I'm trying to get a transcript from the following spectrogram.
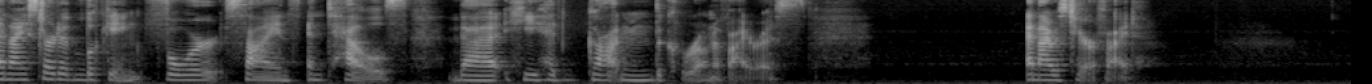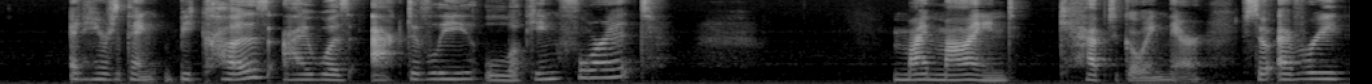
and I started looking for signs and tells that he had gotten the coronavirus. And I was terrified. And here's the thing because I was actively looking for it, my mind kept going there. So every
